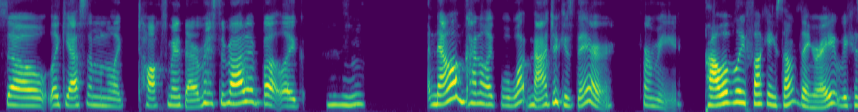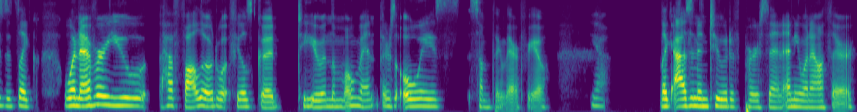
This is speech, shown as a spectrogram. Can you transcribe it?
So, like, yes, I'm gonna like talk to my therapist about it, but like mm-hmm. now I'm kind of like, well, what magic is there for me? Probably fucking something, right? Because it's like whenever you have followed what feels good to you in the moment, there's always something there for you. Yeah. Like, as an intuitive person, anyone out there,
